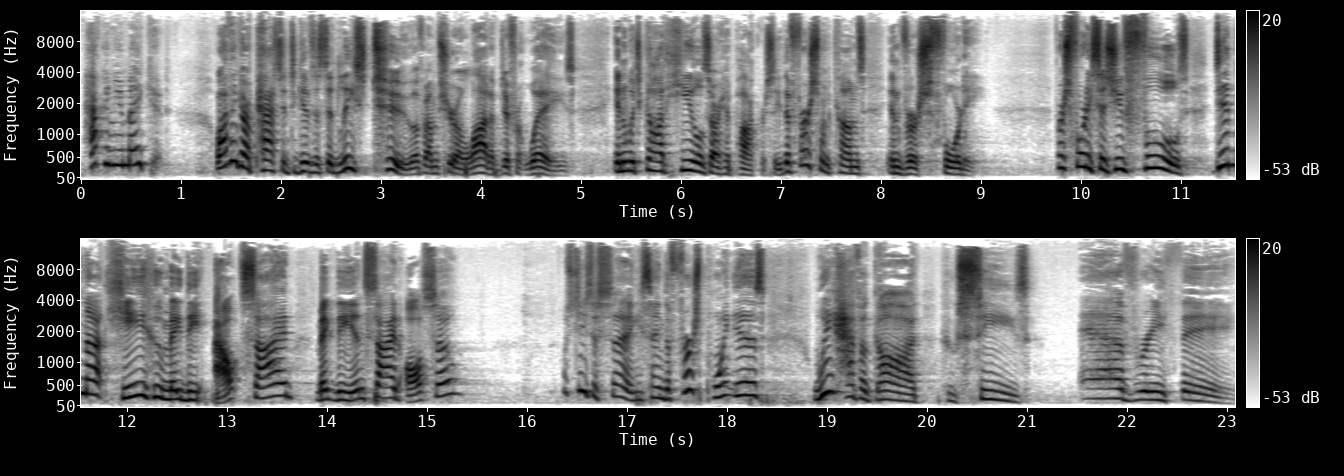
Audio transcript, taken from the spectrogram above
How can you make it? Well, I think our passage gives us at least two, I'm sure a lot of different ways, in which God heals our hypocrisy. The first one comes in verse 40. Verse 40 says, You fools, did not he who made the outside make the inside also? What's Jesus saying? He's saying the first point is we have a God who sees everything.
